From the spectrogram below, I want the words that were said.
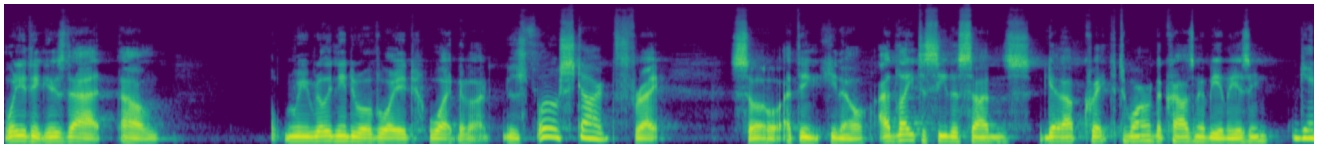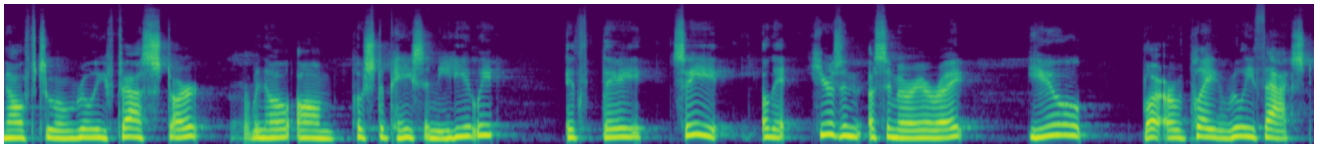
what do you think, is that um, we really need to avoid what? Is slow starts. right. So I think, you know, I'd like to see the Suns get up quick tomorrow. The crowd's going to be amazing. Get off to a really fast start you know, um, push the pace immediately. If they say, okay, here's an, a scenario, right? You are, are playing really fast.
